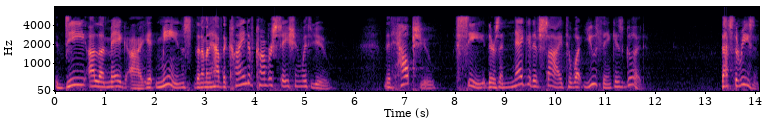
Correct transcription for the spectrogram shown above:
dialegomai. It means that I'm going to have the kind of conversation with you that helps you see there's a negative side to what you think is good. That's the reason.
